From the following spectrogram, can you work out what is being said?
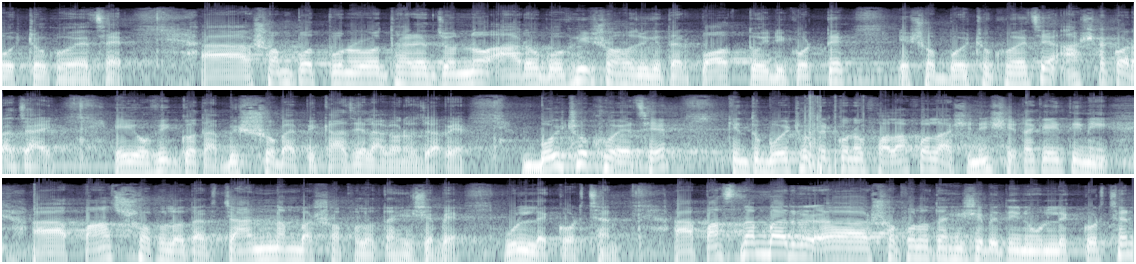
বৈঠক হয়েছে। সম্পদ পুনরুদ্ধারের জন্য আরও গভীর সহযোগিতার পথ তৈরি করতে এসব বৈঠক হয়েছে। আশা করা যায়, এই অভিজ্ঞতা বিশ্বব্যাপী কাজে লাগানো যাবে। বৈঠক হয়েছে, কিন্তু বৈঠকের কোনো ফলাফল আসেনি। সেটাকেই তিনি পাঁচ সফলতার চার নাম্বার সফলতা হিসেবে উল্লেখ করছেন। পাঁচ নাম্বার সফলতা হিসেবে তিনি উল্লেখ করছেন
